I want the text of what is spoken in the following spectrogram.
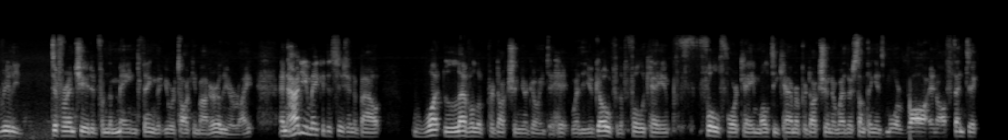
really differentiated from the main thing that you were talking about earlier, right? And how do you make a decision about what level of production you're going to hit, whether you go for the full K, full 4K multi-camera production, or whether something is more raw and authentic,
